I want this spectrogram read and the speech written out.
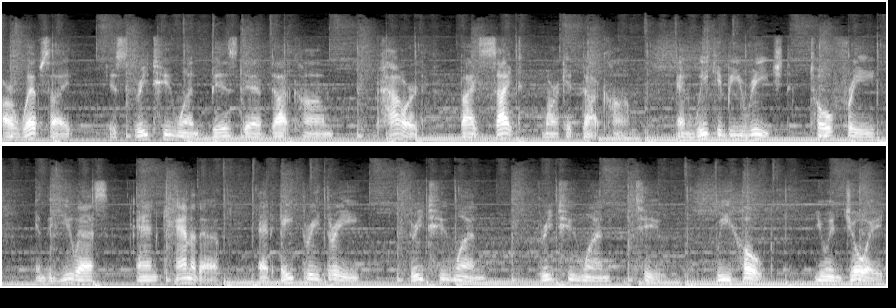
Our website is 321bizdev.com, powered by sitemarket.com, and we can be reached toll free in the US and Canada at 833 321 3212. We hope you enjoyed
